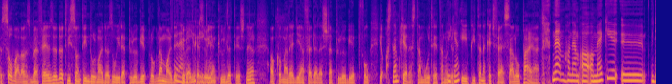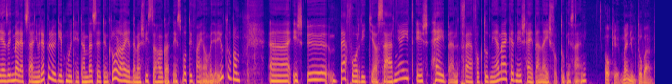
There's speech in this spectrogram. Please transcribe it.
Szóval az befejeződött, viszont indul majd az új repülőgép program, majd egy Reméljük, következő igen. ilyen küldetésnél, akkor már egy ilyen fedeles repülőgép fog. Ja, azt nem kérdeztem múlt héten, hogy Igen. építenek egy felszálló pályát? Nem, hanem a, a Megi, ő, ugye ez egy merevszárnyú repülőgép, múlt héten beszéltünk róla, érdemes visszahallgatni Spotify-on vagy a YouTube-on, és ő befordítja a szárnyait, és helyben fel fog tudni emelkedni, és helyben le is fog tudni szállni. Oké, okay, menjünk tovább.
